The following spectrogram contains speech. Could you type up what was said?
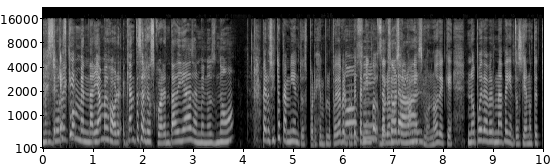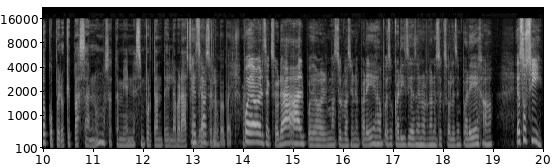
no sé, Yo es que, recomendaría mejor que antes de los 40 días, al menos no. pero sí tocamientos, por ejemplo, puede haber, No, porque también sí, volvemos a lo mismo, ¿no? De que no puede haber nada y entonces ya no te toco, pero ¿qué pasa, no? O sea, también es importante el abrazo, el beso. Puede haber sexo oral, puede haber masturbación en pareja, pues o caricias en órganos sexuales en pareja. Eso sí.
